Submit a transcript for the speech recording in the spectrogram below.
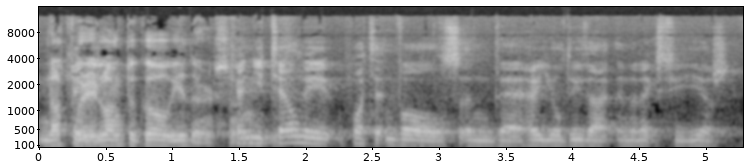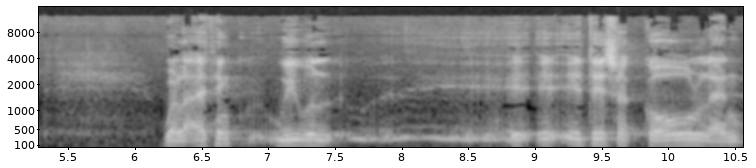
not very you, long to go either. So. Can you tell me what it involves and uh, how you'll do that in the next few years? Well, I think we will. It, it is a goal, and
